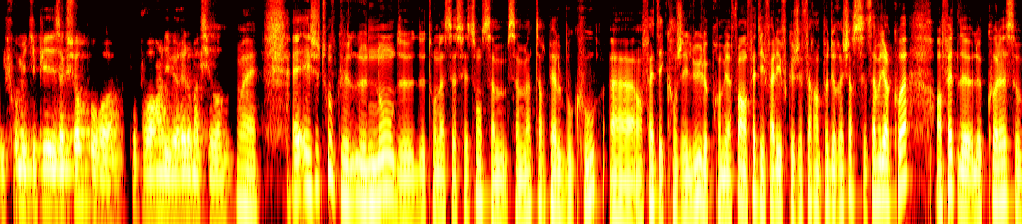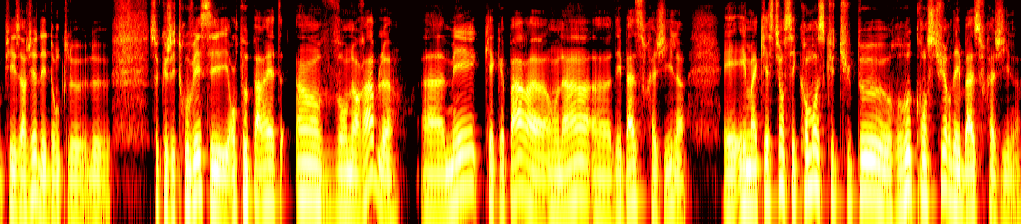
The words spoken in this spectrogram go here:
il faut multiplier les actions pour, euh, pour pouvoir en libérer le maximum. Ouais. Et, je trouve que le nom de, de ton association, ça, ça m'interpelle beaucoup. Euh, en fait, et quand j'ai lu la première fois, en fait, il fallait que je fasse un peu de recherche. Ça, veut dire quoi? En fait, le, le colosse aux pieds argile, et donc le, le, ce que j'ai trouvé, c'est on peut paraître invulnérable, euh, mais quelque part, euh, on a euh, des bases fragiles. Et, et ma question, c'est comment est-ce que tu peux reconstruire des bases fragiles?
